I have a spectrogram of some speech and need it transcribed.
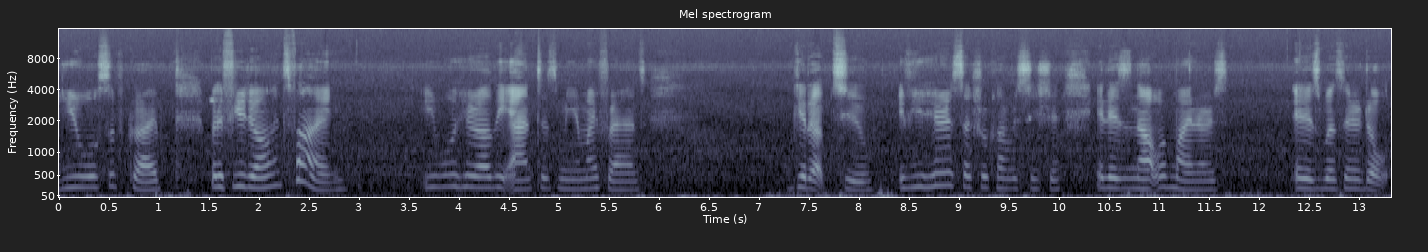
you will subscribe, but if you don't, it's fine. You will hear all the antics me and my friends get up to. If you hear a sexual conversation, it is not with minors, it is with an adult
